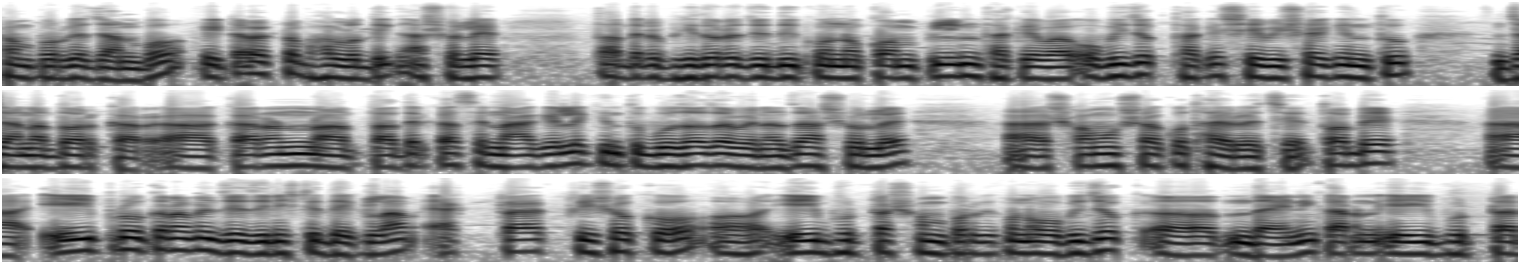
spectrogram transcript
সম্পর্কে জানব। এটাও একটা ভালো দিক। আসলে তাদের ভিতরে যদি কোনো কমপ্লেন থাকে বা অভিযোগ থাকে, সে বিষয়ে কিন্তু জানা দরকার। কারণ তাদের কাছে না গেলে কিন্তু বোঝা যাবে না যে আসলে সমস্যা কোথায় রয়েছে। তবে এই প্রোগ্রামে যে জিনিসটি দেখলাম, একটা কৃষকও এই ভুট্টা সম্পর্কে কোনো অভিযোগ দেয়নি। কারণ এই ভুট্টার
